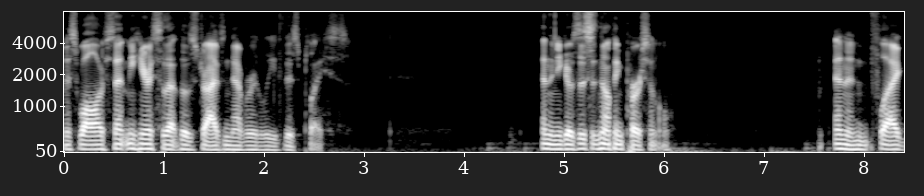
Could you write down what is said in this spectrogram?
Miss Waller sent me here so that those drives never leave this place." And then he goes, "This is nothing personal." And then Flag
